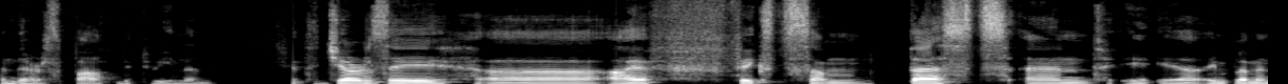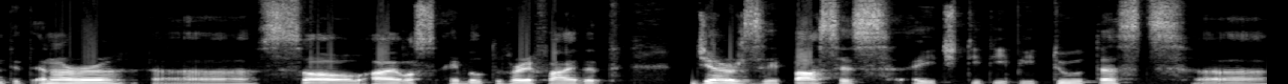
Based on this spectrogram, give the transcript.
and there's path between them. With Jersey, uh, I have fixed some tests and uh, implemented another, uh, so I was able to verify that Jersey passes HTTP2 tests uh,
